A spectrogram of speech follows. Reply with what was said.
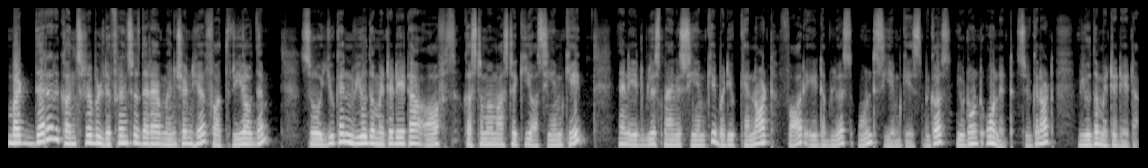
But there are considerable differences that I have mentioned here for three of them. So you can view the metadata of customer master key or CMK and AWS managed CMK, but you cannot for AWS owned CMKs because you don't own it. So you cannot view the metadata.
